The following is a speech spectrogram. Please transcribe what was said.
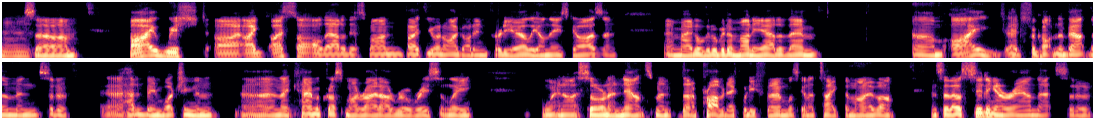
Mm. So um, I wished I, I I sold out of this one. Both you and I got in pretty early on these guys and and made a little bit of money out of them. Um, I had forgotten about them and sort of uh, hadn't been watching them, uh, and they came across my radar real recently when I saw an announcement that a private equity firm was going to take them over. And so they were sitting around that sort of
